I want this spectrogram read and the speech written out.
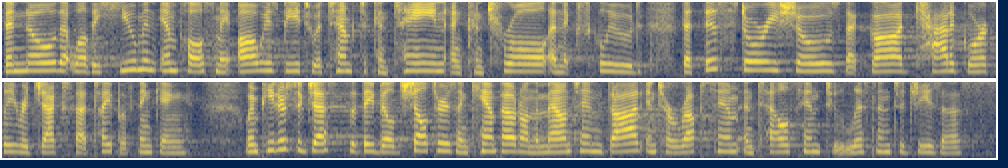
then know that while the human impulse may always be to attempt to contain and control and exclude, that this story shows that God categorically rejects that type of thinking. When Peter suggests that they build shelters and camp out on the mountain, God interrupts him and tells him to listen to Jesus.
